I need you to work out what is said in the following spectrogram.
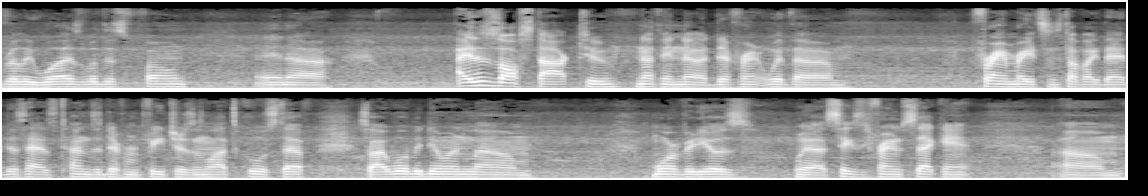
really was with this phone. And uh, I, this is all stock too, nothing uh, different with um, frame rates and stuff like that. This has tons of different features and lots of cool stuff. So I will be doing um, more videos with uh, 60 frames a second. Um,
